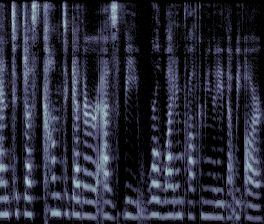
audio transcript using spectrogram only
and to just come together as the worldwide improv community that we are.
